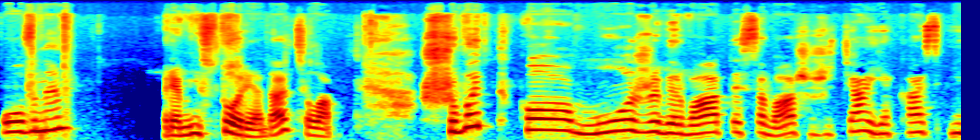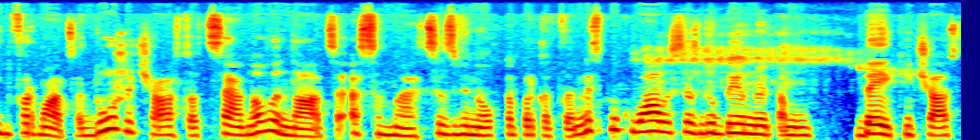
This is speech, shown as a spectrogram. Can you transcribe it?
овни, прям історія да, ціла. Швидко може вірватися в ваше життя якась інформація. Дуже часто це новина, це смс, це дзвінок. Наприклад, ви не спілкувалися з людиною там деякий час,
